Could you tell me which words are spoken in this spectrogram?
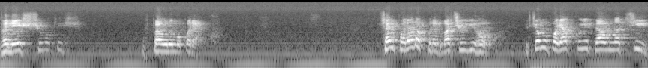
винищуватись в певному порядку. Цей порядок передбачив Єгова. І в цьому порядку є певна ціль.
